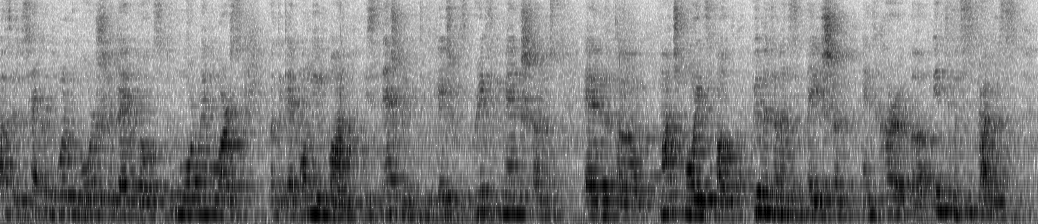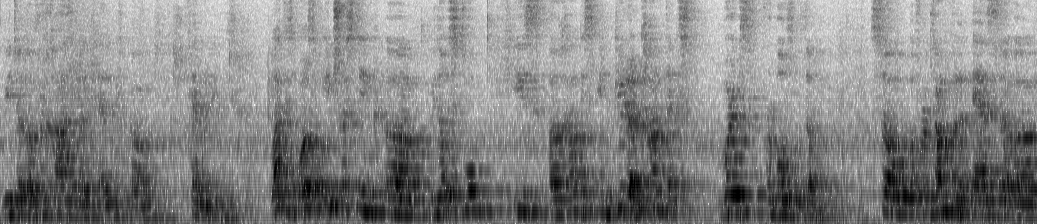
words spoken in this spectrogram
after the Second World War, she again wrote two more memoirs, but again only one. This national identification is briefly mentioned, and uh, much more it's about women's emancipation and her uh, intimate struggles with uh, her husband and um, family. What is also interesting uh, with those two is uh, how this imperial context works for both of them. So, uh, for example, as uh,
